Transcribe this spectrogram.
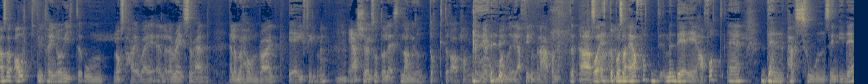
altså, alt du trenger å vite om Lost Highway, eller Eraserhead, eller Mulholland Drive, er i filmen. Mm. Jeg har selv suttet og lest lange sånn doktoravhandlinger om alle de her filmene her på nettet. Ja, og etterpå så jeg har fått, men det jeg har fått er den personen sin idé.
